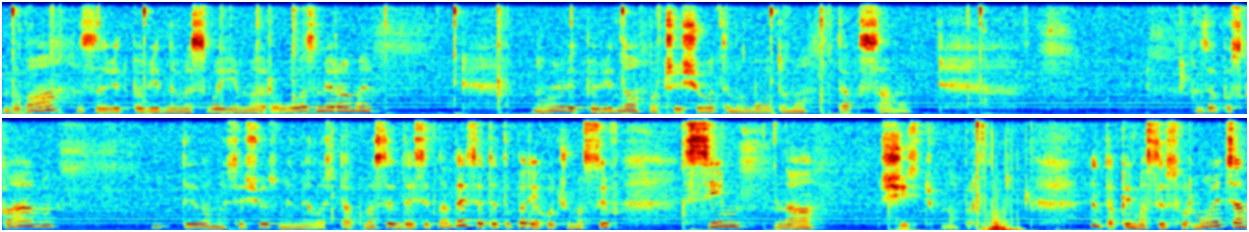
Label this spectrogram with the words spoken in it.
2 з відповідними своїми розмірами. Ну і відповідно очищувати ми будемо так само. Запускаємо. Дивимося, що змінилось. Так, масив 10 на 10, а тепер я хочу масив 7 на 6, наприклад. І такий масив сформується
